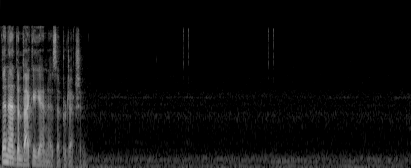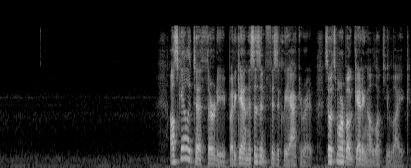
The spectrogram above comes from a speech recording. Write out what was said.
Then add them back again as a projection. I'll scale it to 30, but again, this isn't physically accurate, so it's more about getting a look you like.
